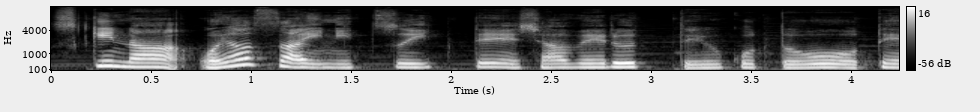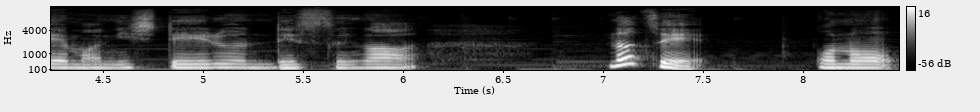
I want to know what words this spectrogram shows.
好きなお野菜について喋るっていうことをテーマにしているんですが、なぜこの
